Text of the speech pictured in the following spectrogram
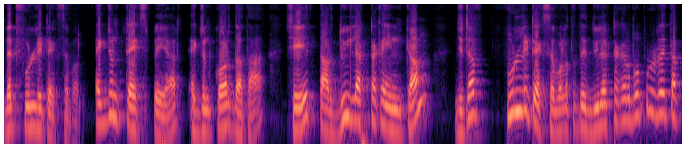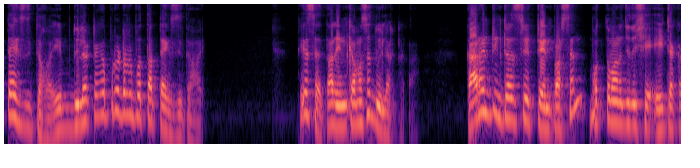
that fully taxable একজন ট্যাক্স পেয়ার একজন করদাতা, সে তার দুই লাখ টাকা ইনকাম যেটা ফুললি ট্যাক্সেবল অর্থাৎ এই দুই লাখ টাকার উপর পুরোটাই তার ট্যাক্স দিতে হয়। এই দুই লাখ টাকা পুরোটার উপর তার ট্যাক্স দিতে হয়। ঠিক আছে? তার ইনকাম আছে দুই লাখ টাকা। Current interest rate ten percent বর্তমানে যদি সে এই টাকা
